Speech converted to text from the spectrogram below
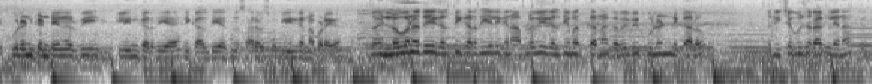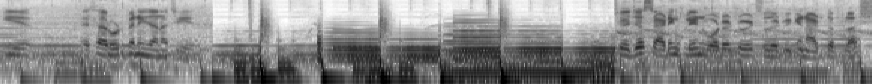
एक कूलेंट कंटेनर भी क्लीन कर दिया है, निकाल दिया इसमें सारा उसको क्लीन करना पड़ेगा। तो इन लोगों ने तो ये गलती कर दी है, लेकिन आप लोग ये गलती मत करना, कभी भी कूलेंट निकालो। तो नीचे कुछ रख लेना, क्योंकि ये ऐसा रोड पर नहीं जाना चाहिए। तो just adding plain water to it so that we can add the flush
